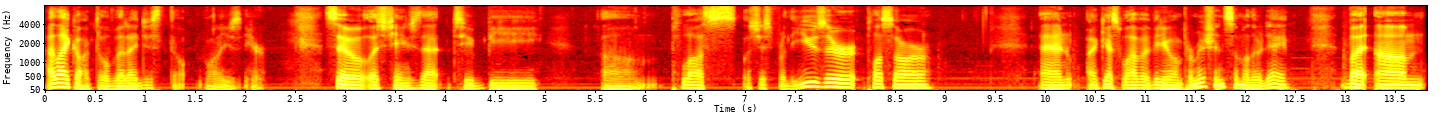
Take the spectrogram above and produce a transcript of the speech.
I like Octal, but I just don't want to use it here. So let's change that to be um, plus, let's just for the user, plus R. And I guess we'll have a video on permission some other day. But um,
